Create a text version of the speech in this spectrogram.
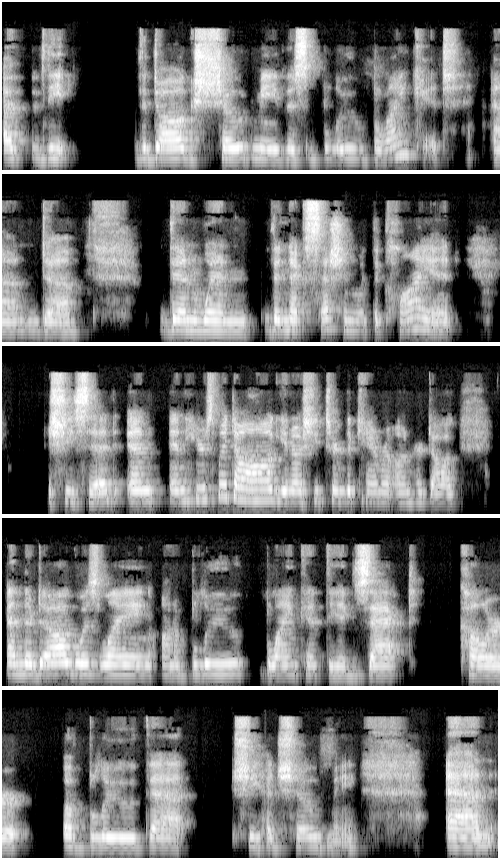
uh, the the dog showed me this blue blanket, and uh, then when the next session with the client, she said, "and and here's my dog." You know, she turned the camera on her dog, and the dog was laying on a blue blanket, the exact color of blue that she had showed me. And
